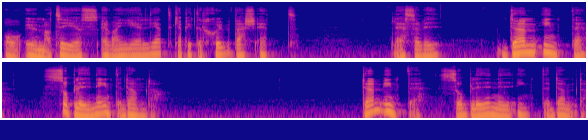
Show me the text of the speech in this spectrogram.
Och ur Matteus evangeliet kapitel 7, vers 1 läser vi Döm inte, så blir ni inte dömda. Döm inte, så blir ni inte dömda.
